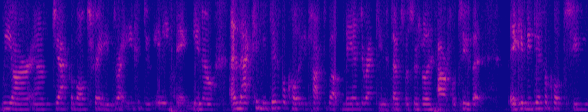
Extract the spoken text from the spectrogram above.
we are um, jack of all trades, right? You can do anything, you know, and that can be difficult. You talked about man directing steps, which was really powerful too, but it can be difficult to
